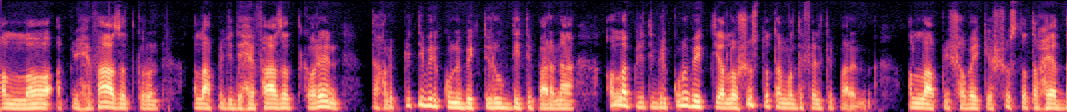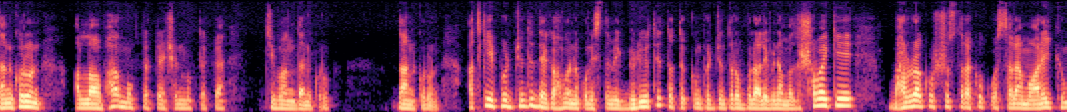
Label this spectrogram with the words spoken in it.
আল্লাহ আপনি হেফাজত করুন। আল্লাহ আপনি যদি হেফাজত করেন, তাহলে পৃথিবীর কোনো ব্যক্তি রোগ দিতে পারে না। আল্লাহ পৃথিবীর কোনো ব্যক্তি আল্লাহ সুস্থতার মধ্যে ফেলতে পারেন না। আল্লাহ আপনি সবাইকে সুস্থতার হায়াত দান করুন। আল্লাহ অভাব মুক্ত টেনশন মুক্ত একটা জীবন দান করুক, দান করুন। আজকে এই পর্যন্ত দেখা হবে না কোন ইসলামিক ভিডিওতে। ততক্ষণ পর্যন্ত রব্বুল আলমিন আমাদের সবাইকে ভালো রাখুক, সুস্থ রাখুক। আসসালামু আলাইকুম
